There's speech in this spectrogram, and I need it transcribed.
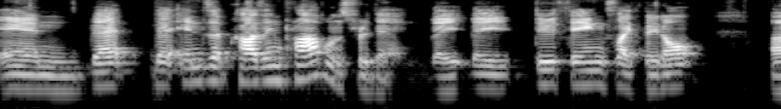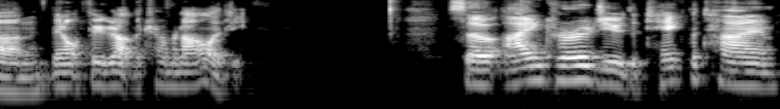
And that, that ends up causing problems for them. They, they do things like they don't, um, they don't figure out the terminology. So I encourage you to take the time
